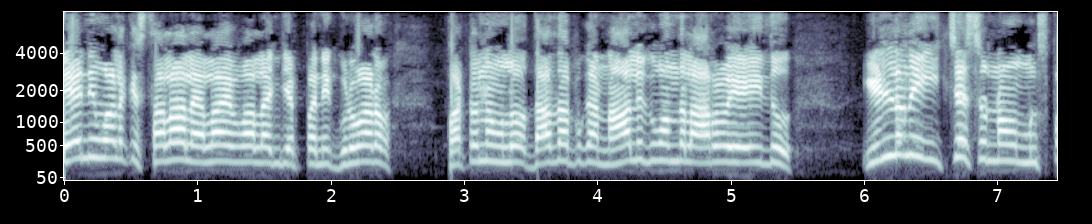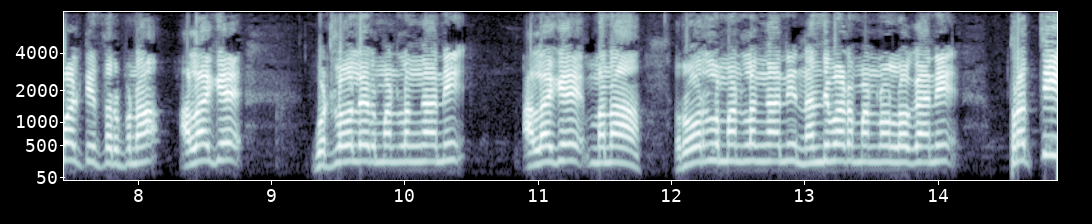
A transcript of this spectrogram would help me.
లేని వాళ్ళకి స్థలాలు ఎలా ఇవ్వాలని చెప్పని గుడివాడ పట్టణంలో దాదాపుగా నాలుగు వందల అరవై ఐదు ఇళ్ళని ఇచ్చేస్తున్నాం మున్సిపాలిటీ తరపున. అలాగే గుట్లవలేరు మండలం కానీ అలాగే మన రూరల్ మండలం కానీ నందివాడ మండలంలో కానీ ప్రతి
